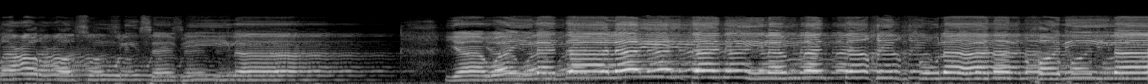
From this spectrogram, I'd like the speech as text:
مع الرسول سبيلا. يا ويلتى ليتني لم أتخذ فلانا خليلا.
